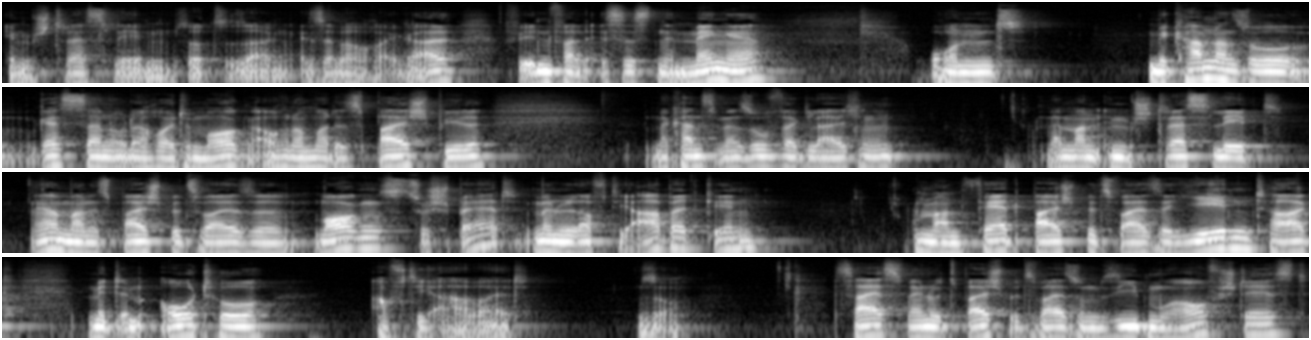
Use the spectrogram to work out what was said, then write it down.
im Stress leben, sozusagen. Ist aber auch egal. Auf jeden Fall ist es eine Menge. Und mir kam dann so gestern oder heute Morgen auch nochmal das Beispiel, man kann es immer so vergleichen, wenn man im Stress lebt. Ja, man ist beispielsweise morgens zu spät, man will auf die Arbeit gehen und man fährt beispielsweise jeden Tag mit dem Auto auf die Arbeit. So. Das heißt, wenn du beispielsweise um 7 Uhr aufstehst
